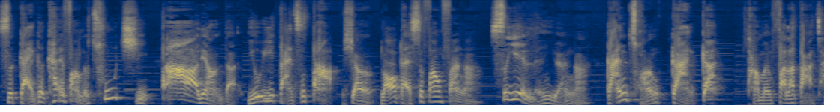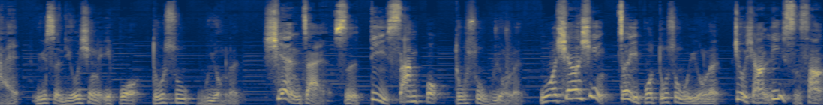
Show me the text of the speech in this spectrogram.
是改革开放的初期，大量的由于胆子大，像劳改释放犯啊、失业人员啊，敢闯敢干，他们发了大财，于是流行了一波读书无用论。现在是第三波读书无用论。我相信这一波读书无用论，就像历史上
